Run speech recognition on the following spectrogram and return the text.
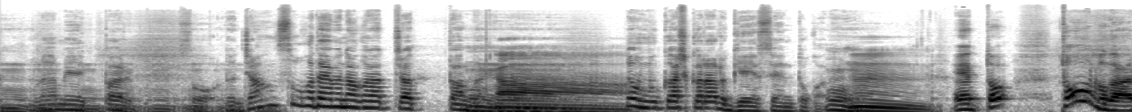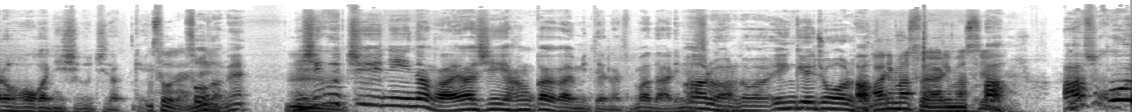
うん。ラーメン屋いっぱいある、そう。で雀荘がだいぶなくなっちゃったんだけど、ああでも昔からあるゲーセンとかね、うん。うん。えっと東部がある方が西口だっけ？そうだよね。そうだね。西口になんか怪しい繁華街みたいなやつまだありますか？あるある。だから演芸場あるとありますよありますよ。ああそこ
